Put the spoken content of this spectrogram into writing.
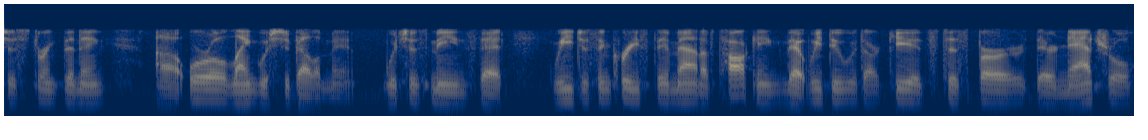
just strengthening uh, oral language development, which just means that we just increase the amount of talking that we do with our kids to spur their natural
